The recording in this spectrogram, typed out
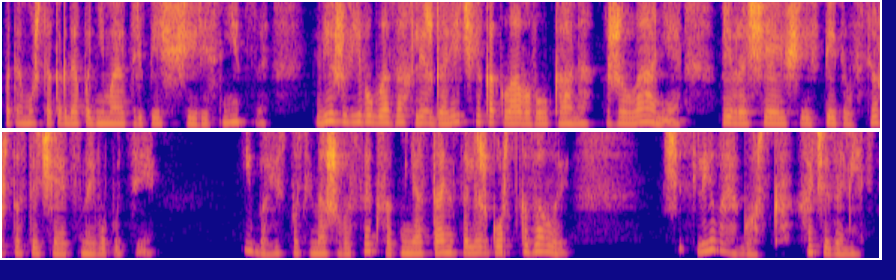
Потому что, когда поднимаю трепещущие ресницы, вижу в его глазах лишь горячее, как лава вулкана, желание, превращающее в пепел все, что встречается на его пути. И, боюсь, после нашего секса от меня останется лишь горстка золы. Счастливая горстка, хочу заметить.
